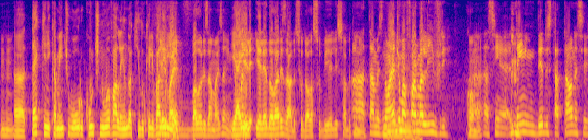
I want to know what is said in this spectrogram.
Uhum. ah, tecnicamente o ouro continua valendo aquilo que ele Ele valeria. vai valorizar mais ainda. E aí- ele, e ele é dolarizado. Se o dólar subir, ele sobe também. Ah, tá, mas não é de uma forma livre. Como? Ah, Assim, é, tem dedo estatal nesse.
